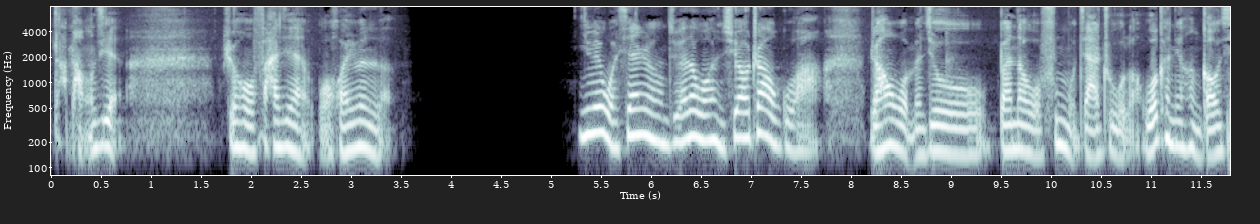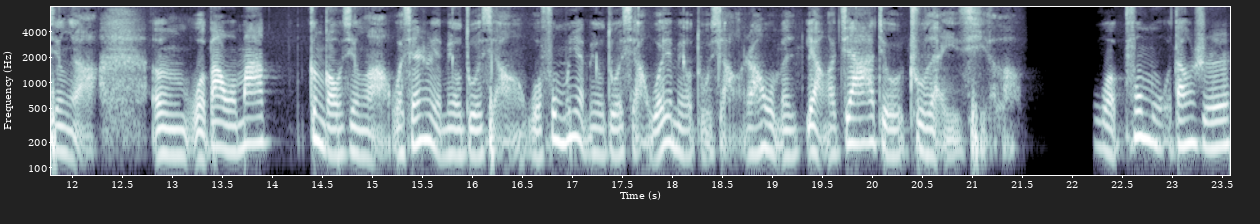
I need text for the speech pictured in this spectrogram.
大螃蟹，之后发现我怀孕了。因为我先生觉得我很需要照顾啊，然后我们就搬到我父母家住了。我肯定很高兴呀，嗯，我爸我妈更高兴啊。我先生也没有多想，我父母也没有多想，我也没有多想。然后我们两个家就住在一起了。我父母当时。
